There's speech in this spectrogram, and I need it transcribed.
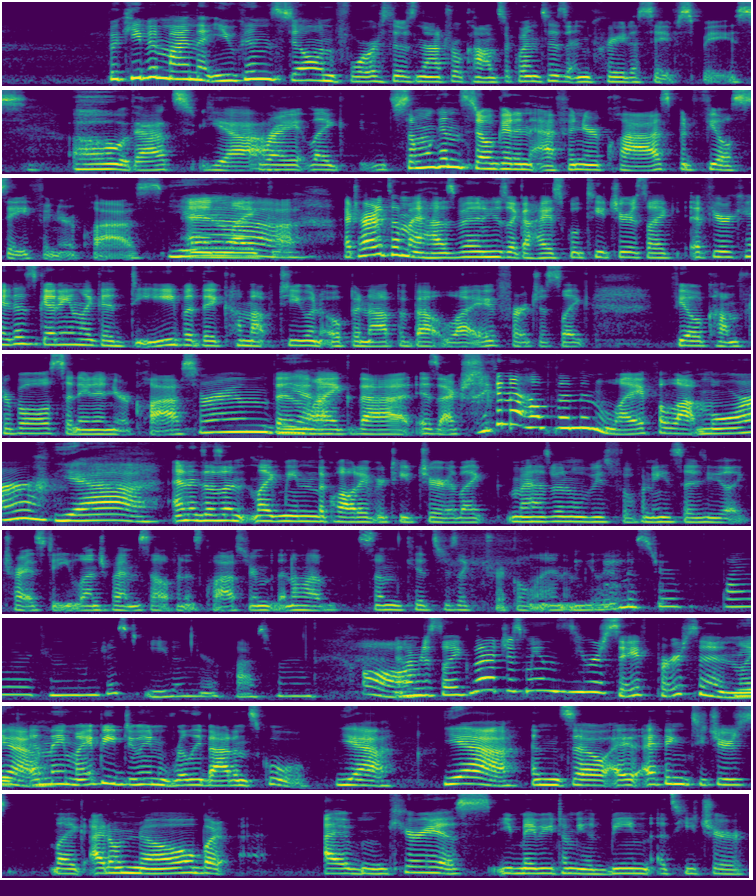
But keep in mind that you can still enforce those natural consequences and create a safe space, Oh, that's yeah. right? Like someone can still get an F in your class, but feel safe in your class. Yeah. And like I try to tell my husband, who's like a high school teacher, is like if your kid is getting like a D, but they come up to you and open up about life or just like feel comfortable sitting in your classroom, then Yeah. like that is actually gonna help them in life a lot more. Yeah. And it doesn't like mean the quality of your teacher. Like my husband will be so funny. He says he like tries to eat lunch by himself in his classroom, but then he'll have some kids just like trickle in and be like, "Mr. Beiler, can we just eat in your classroom?" Aw. And I'm just like, that just means you're a safe person. Like, Yeah. and they might be doing really bad in school. yeah. Yeah. And so I, I think teachers like I don't know, but I'm curious. You maybe you told me being a teacher,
